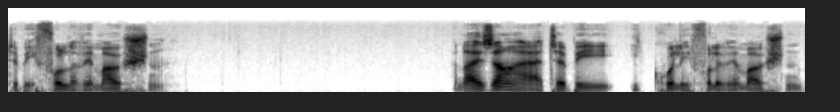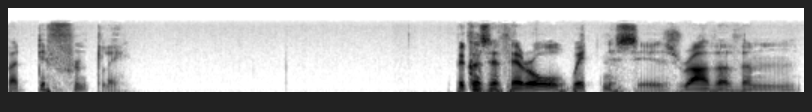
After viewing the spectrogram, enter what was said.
to be full of emotion, and Isaiah to be equally full of emotion, but differently. Because if they're all witnesses rather than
